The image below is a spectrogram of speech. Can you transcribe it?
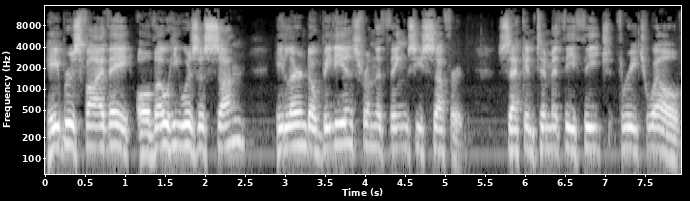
Hebrews 5 8. Although he was a son, he learned obedience from the things he suffered. 2 Timothy 3:12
